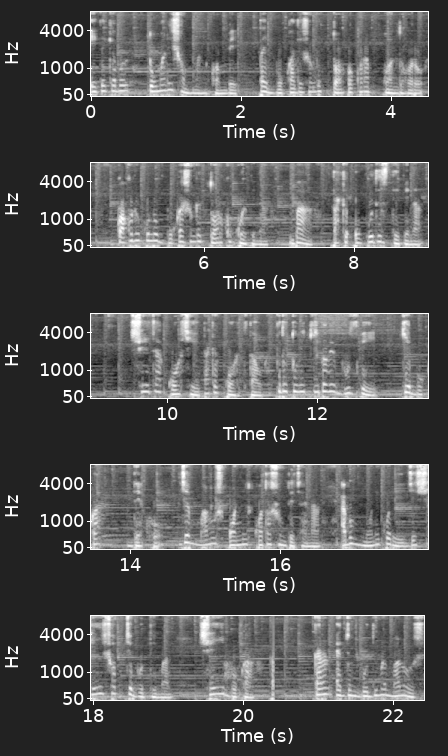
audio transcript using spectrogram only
এতে কেবল তোমারই সম্মান কমবে। তাই বোকাদের সঙ্গে তর্ক করা বন্ধ করো। কখনো কোনো বোকার সঙ্গে তর্ক করবে না বা তাকে উপদেশ দেবে না। সে যা করছে, তাকে করতে দাও। কিন্তু তুমি কীভাবে বুঝবে? কে বোকা? দেখো। যে মানুষ অন্যের কথা শুনতে চায় না এবং মনে করে যে সেই সবচেয়ে বুদ্ধিমান, সেই বোকা। কারণ একজন বুদ্ধিমান মানুষ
